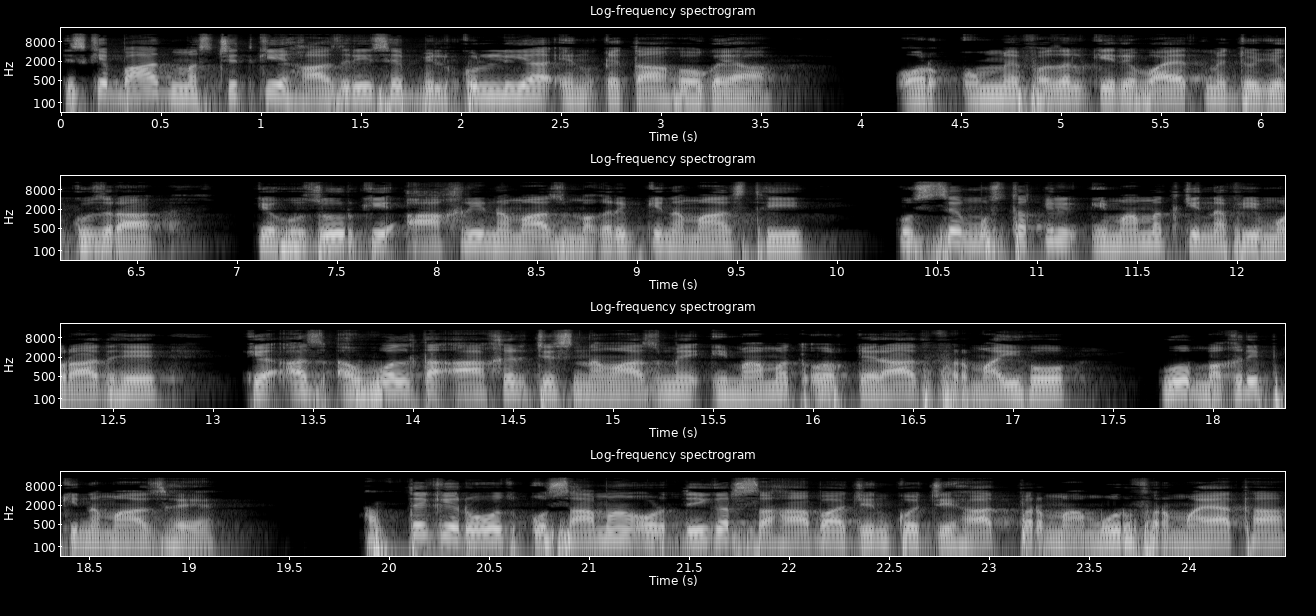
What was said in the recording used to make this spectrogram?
اس کے بعد مسجد کی حاضری سے بالکل یا انقطاع ہو گیا اور ام فضل کی روایت میں جو یہ گزرا کہ حضور کی آخری نماز مغرب کی نماز تھی، اس سے مستقل امامت کی نفی مراد ہے کہ از اول تا آخر جس نماز میں امامت اور قراد فرمائی ہو، وہ مغرب کی نماز ہے۔ ہفتے کے روز اسامہ اور دیگر صحابہ جن کو جہاد پر معمور فرمایا تھا،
